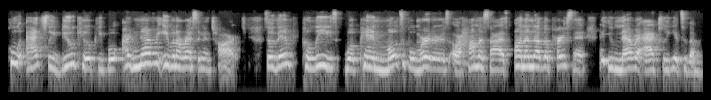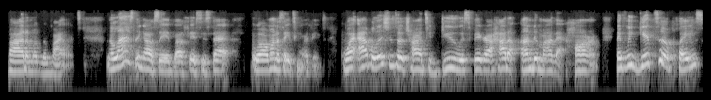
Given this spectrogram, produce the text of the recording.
who actually do kill people are never even arrested and charged. So then police will pin multiple murders or homicides on another person, and you never actually get to the bottom of the violence. And the last thing I'll say about this is that, well, I want to say two more things. What abolitionists are trying to do is figure out how to undermine that harm. And if we get to a place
